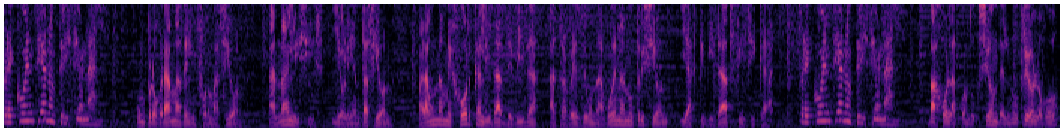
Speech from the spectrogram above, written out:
Frecuencia Nutricional. Un programa de información, análisis y orientación para una mejor calidad de vida a través de una buena nutrición y actividad física. Frecuencia Nutricional. Bajo la conducción del nutriólogo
